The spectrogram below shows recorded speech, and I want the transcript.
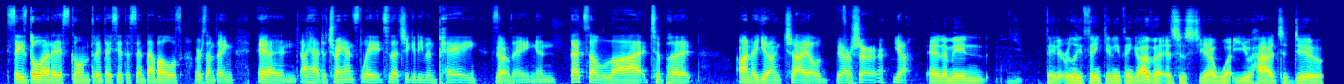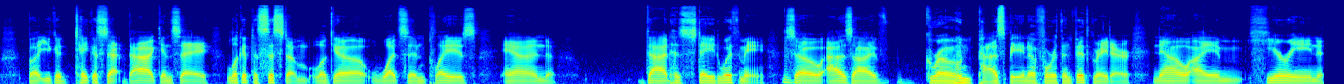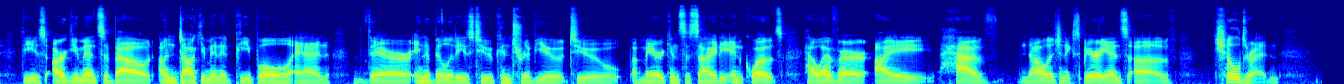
seis dólares con treinta y siete centavos or something," and I had to translate so that she could even pay something, yeah. and that's a lot to put on a young child yeah. for sure. Yeah. And I mean, they didn't really think anything of it. It's just you know what you had to do but you could take a step back and say, look at the system, look at what's in place, and that has stayed with me. Mm-hmm. So as I've grown past being a fourth and fifth grader, now I am hearing these arguments about undocumented people and their inabilities to contribute to American society in quotes. However, I have knowledge and experience of children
